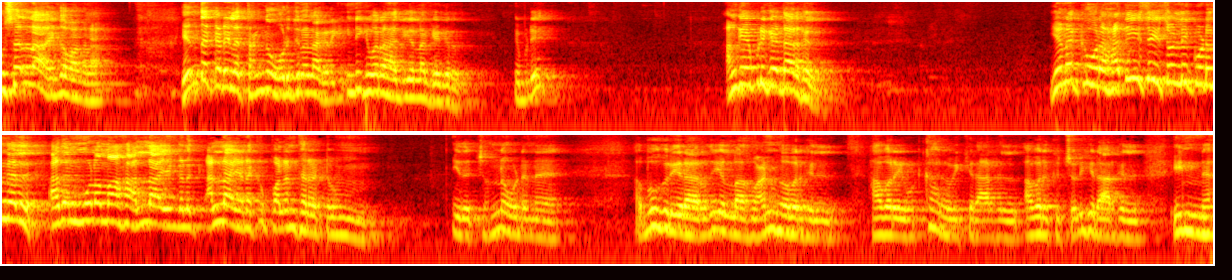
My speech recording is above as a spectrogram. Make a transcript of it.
முசல்லா எங்கே வாங்கலாம்? எந்த கடையில் தங்கம் ஒரிஜினலாக கிடைக்கும்? இன்றைக்கி வர ஹாஜிகள்லாம் கேட்குறது எப்படி? அங்கே எப்படி கேட்டார்கள்? எனக்கு ஒரு ஹதீஸை சொல்லிக் கொடுங்கள். அதன் மூலமாக அல்லாஹ் எங்களுக்கு அல்லாஹ் எனக்கு பலன் தரட்டும். இதை சொன்ன உடனே அபூஹுரியரா ரதியல்லாஹு அன்பு அவர்கள் அவரை உட்கார வைக்கிறார்கள் அவருக்கு சொல்கிறார்கள் இன்ன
